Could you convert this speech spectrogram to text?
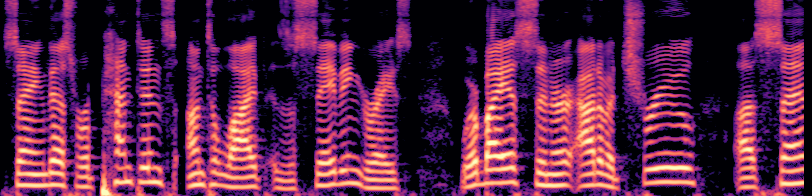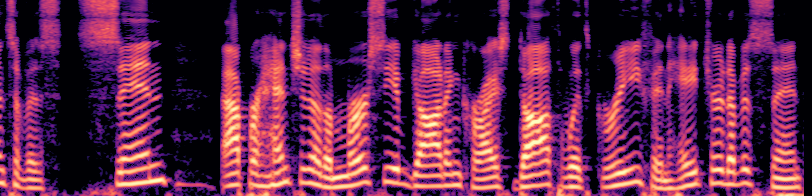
saying this Repentance unto life is a saving grace, whereby a sinner, out of a true uh, sense of his sin, apprehension of the mercy of God in Christ, doth with grief and hatred of his sin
